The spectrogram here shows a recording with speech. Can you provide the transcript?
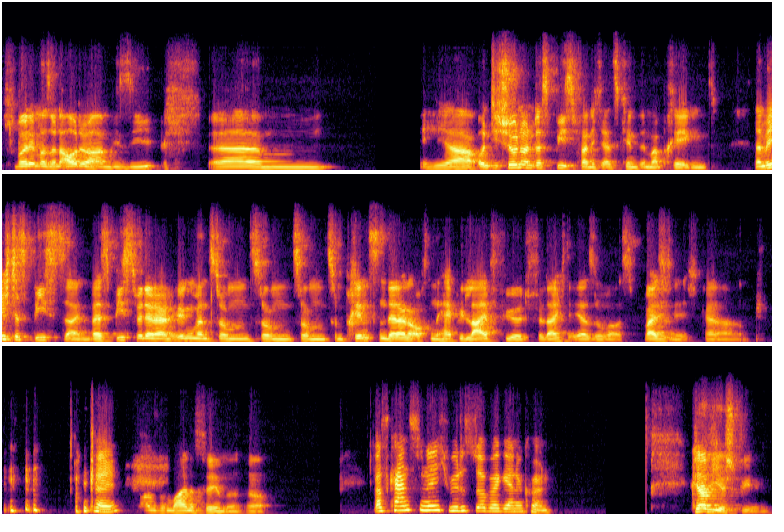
ich wollte immer so ein Auto haben wie sie. Ähm, ja, und Die Schöne und das Biest fand ich als Kind immer prägend dann will ich das Beast sein, weil das Beast wird ja dann irgendwann zum, zum, zum, zum Prinzen, der dann auch ein Happy Life führt, vielleicht eher sowas. Weiß ich nicht, keine Ahnung. okay. Das waren so meine Filme, ja. Was kannst du nicht, würdest du aber gerne können? Klavier spielen.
